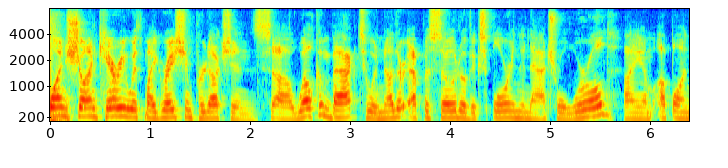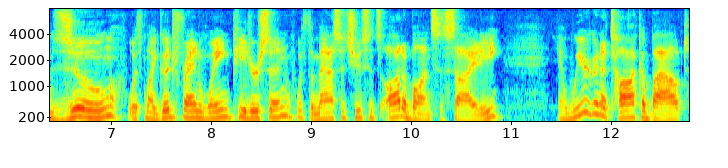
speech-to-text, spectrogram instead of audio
Everyone, Shawn Carey with Migration Productions. Uh, welcome back to another episode of Exploring the Natural World. I am up on Zoom with my good friend Wayne Peterson with the Massachusetts Audubon Society, and we are going to talk about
